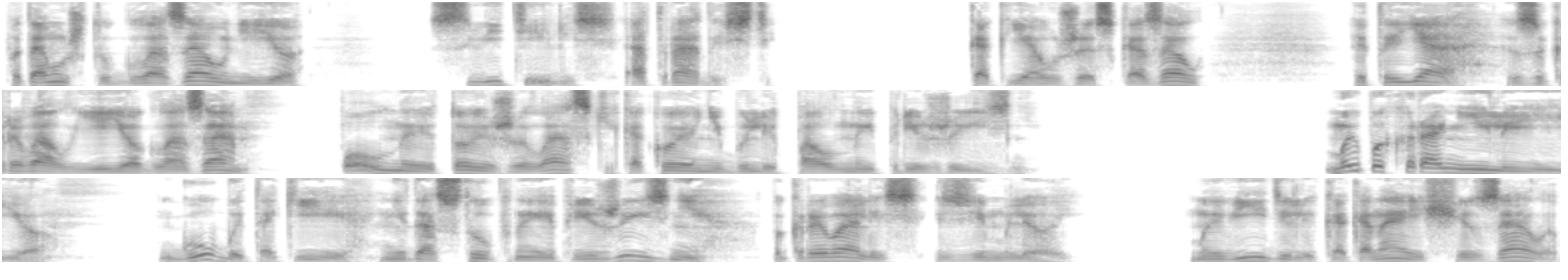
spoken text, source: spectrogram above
потому что глаза у нее светились от радости. Как я уже сказал, это я закрывал ее глаза, полные той же ласки, какой они были полны при жизни. Мы похоронили ее. Губы, такие недоступные при жизни, покрывались землей. Мы видели, как она исчезала,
